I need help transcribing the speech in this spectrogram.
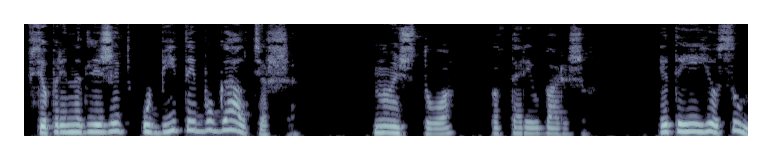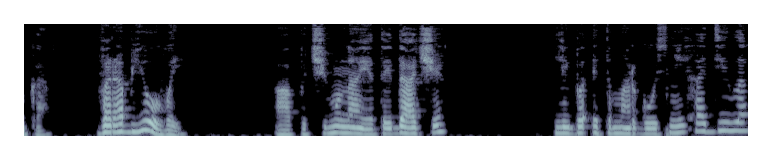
Все принадлежит убитой бухгалтерше. — Ну и что? — повторил Барышев. — Это ее сумка. Воробьевой. А почему на этой даче? Либо это Марго с ней ходила,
